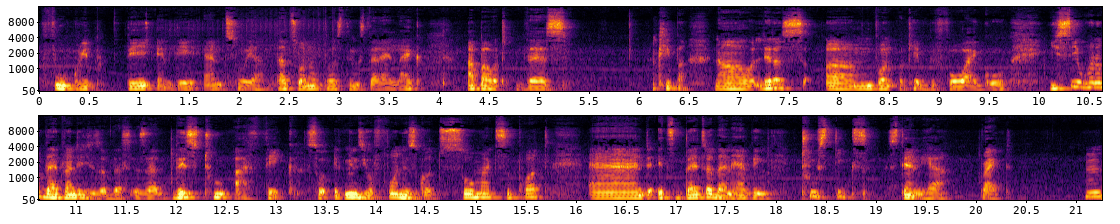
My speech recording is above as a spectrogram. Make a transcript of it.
full grip there and there and so yeah that's one of those things that i like about this clipper. Now let us uh, move on. Okay before i go you see one of the advantages of this is that these two are thick. So it means your phone has got so much support and it's better than having two sticks stand here right? Hmm?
